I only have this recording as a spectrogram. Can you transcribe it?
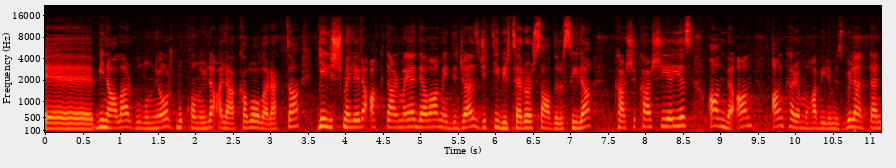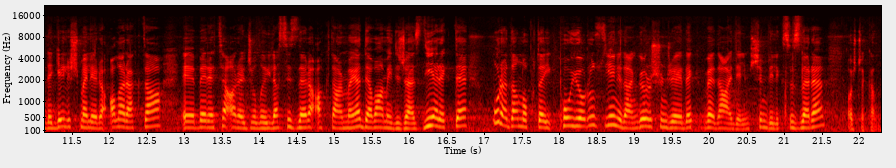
e, binalar bulunuyor. Bu konuyla alakalı olarak da gelişmeleri aktarmaya devam edeceğiz. Ciddi bir terör saldırısıyla karşı karşıyayız. An be an Ankara muhabirimiz Bülent'ten de gelişmeleri alarak da e, BRT aracılığıyla sizlere aktarmaya devam edeceğiz diyerek de burada noktayı koyuyoruz. Yeniden görüşünceye dek veda edelim şimdilik sizlere. Hoşçakalın.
